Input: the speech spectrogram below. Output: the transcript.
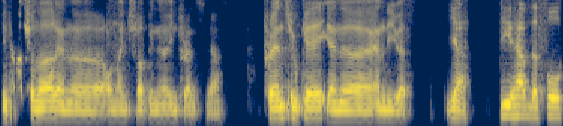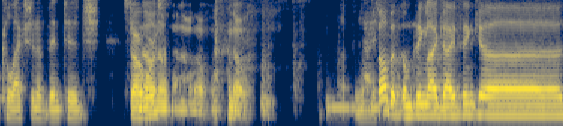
international and uh, online shop in uh, in France. Yeah, France, UK, and uh, and the US. Yeah. Do you have the full collection of vintage Star no, Wars? no, no, no, no, no. Nice. No, but something like I think uh,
